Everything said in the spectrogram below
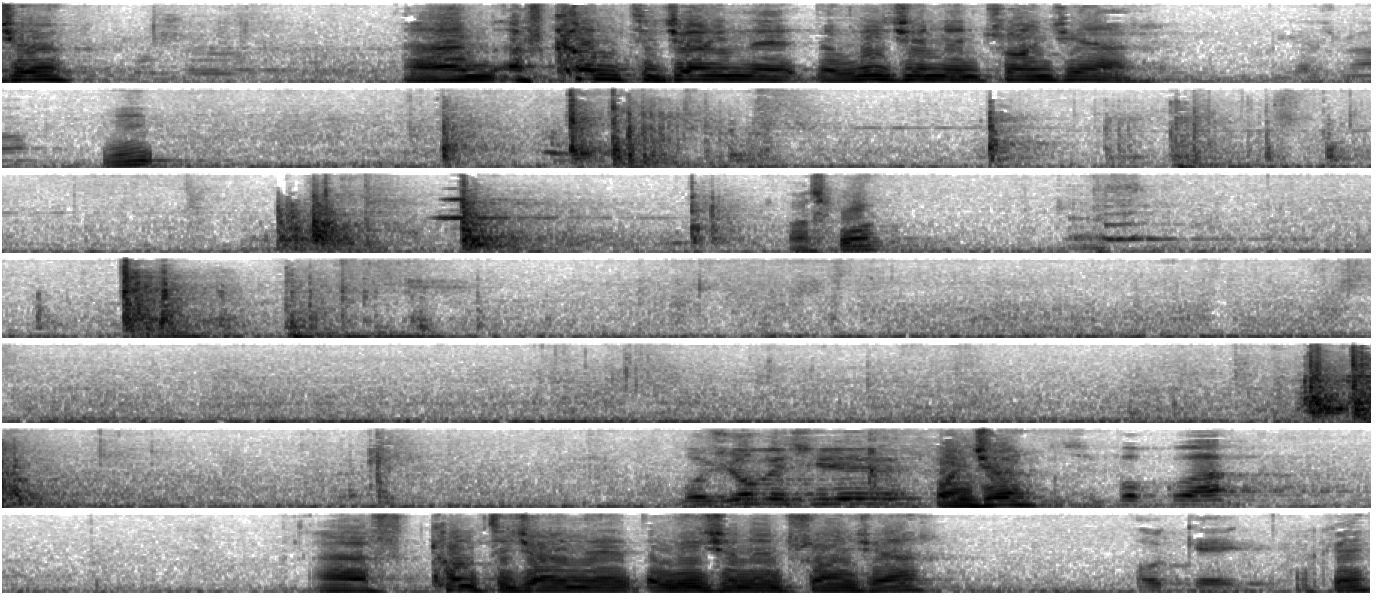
Bonjour. Um, I've come to join the, the Legion in Trongier. Oui. Passeport? Bonjour monsieur, Bonjour. c'est pourquoi I've come to join the, the Legion in Trongier. Ok, Okay.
